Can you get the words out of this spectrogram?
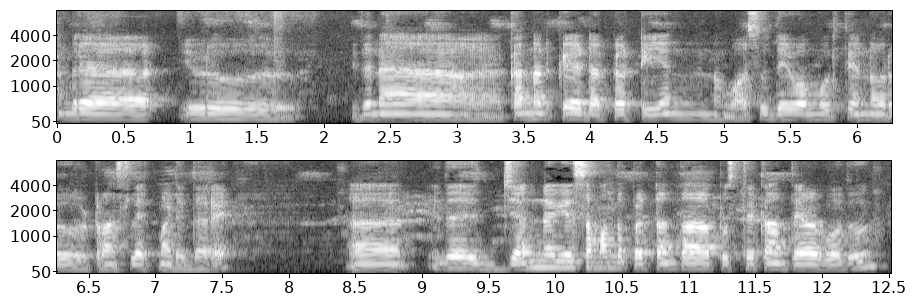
ಅಂದ್ರೆ, ಇವರು ಇದನ್ನ ಕನ್ನಡಕ್ಕೆ doctor T N Vasudeva Murthy ಅನ್ನೋರು ಟ್ರಾನ್ಸ್ಲೇಟ್ ಮಾಡಿದ್ದಾರೆ. ಇದು ಜನ್ಗೆ ಸಂಬಂಧಪಟ್ಟಂತಹ ಪುಸ್ತಕ ಅಂತ ಹೇಳ್ಬೋದು.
